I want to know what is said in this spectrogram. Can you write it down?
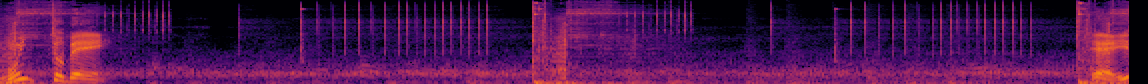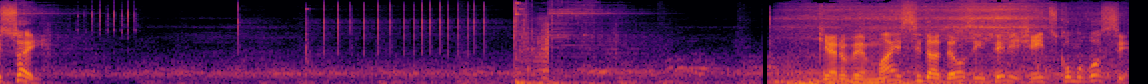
Muito bem. É isso aí. Quero ver mais cidadãos inteligentes como você.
